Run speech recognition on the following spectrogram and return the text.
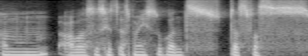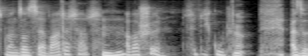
Ähm, aber es ist jetzt erstmal nicht so ganz das, was man sonst erwartet hat. Mhm. Aber schön, finde ich gut. Ja. Also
